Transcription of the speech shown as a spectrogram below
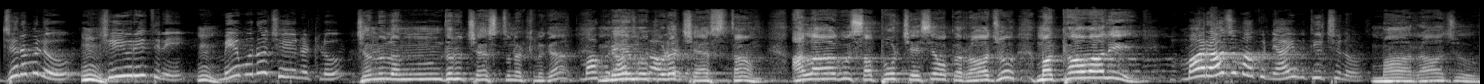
జనములు చేయు రీతిని మేమును చేయునట్లు జనులందరూ చేస్తున్నట్లుగా మేము కూడా. చేస్తాం. అలాగూ సపోర్ట్ చేసే ఒక రాజు మాకు కావాలి. మా రాజు మాకు న్యాయం తీర్చును. మా రాజు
